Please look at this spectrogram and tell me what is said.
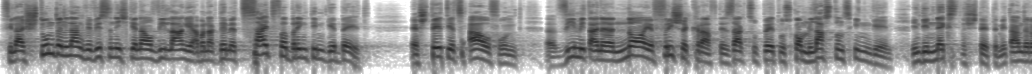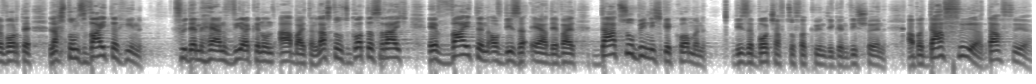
vielleicht stundenlang, wir wissen nicht genau wie lange, aber nachdem er Zeit verbringt im Gebet, er steht jetzt auf und äh, wie mit einer neuen, frischen Kraft, er sagt zu Petrus, komm, lasst uns hingehen in die nächsten Städte. Mit anderen Worten, lasst uns weiterhin für den Herrn wirken und arbeiten. Lasst uns Gottes Reich erweitern auf dieser Erde, weil dazu bin ich gekommen, diese Botschaft zu verkündigen. Wie schön. Aber dafür, dafür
